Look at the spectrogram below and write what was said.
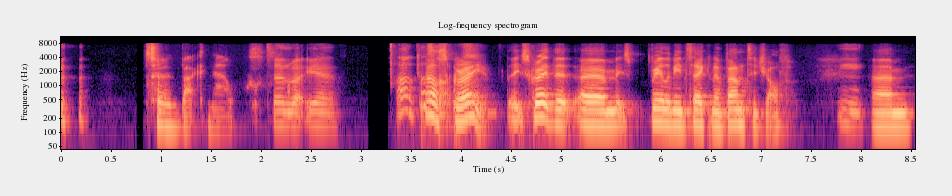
Turn back now. Turn back, yeah. Oh, that's, That's nice. great. It's great that um, it's really been taken advantage of. Mm. Um,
